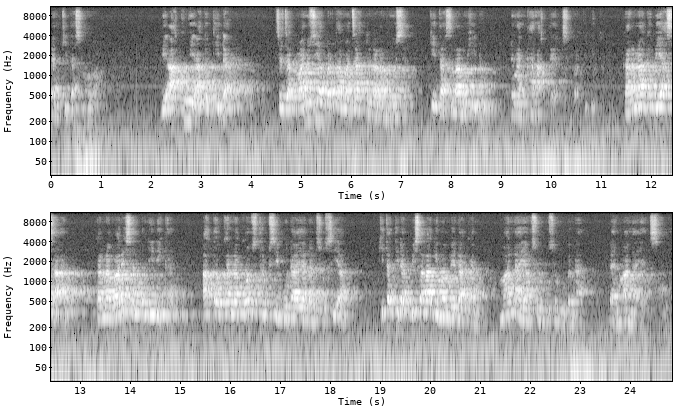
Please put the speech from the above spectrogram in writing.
dan kita semua. Diakui atau tidak, sejak manusia pertama jatuh dalam dosa, kita selalu hidup dengan karakter seperti itu. Karena kebiasaan karena warisan pendidikan atau karena konstruksi budaya dan sosial, kita tidak bisa lagi membedakan mana yang sungguh-sungguh benar dan mana yang salah.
